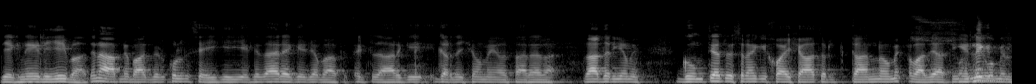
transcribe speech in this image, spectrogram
देखने के लिए यही बात है ना आपने बात बिल्कुल सही की है कि ज़ाहिर है कि जब आप इकतदार की गर्दिशों में और सारा रादरियों में घूमते हैं तो इस तरह की ख्वाहिशात और कानों में आवाज़ें आती हैं। लेकिन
